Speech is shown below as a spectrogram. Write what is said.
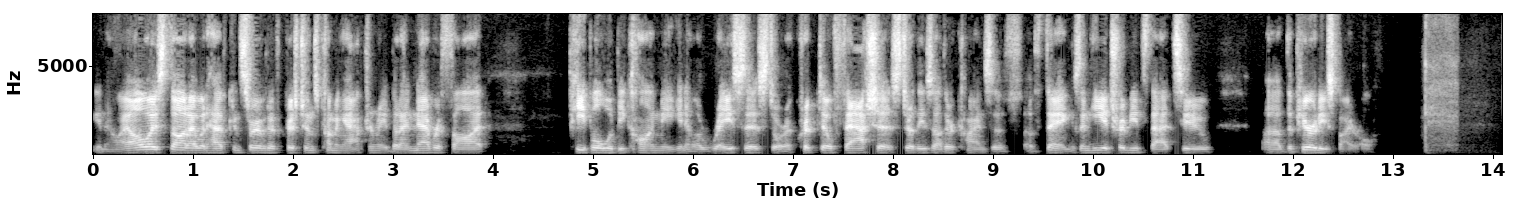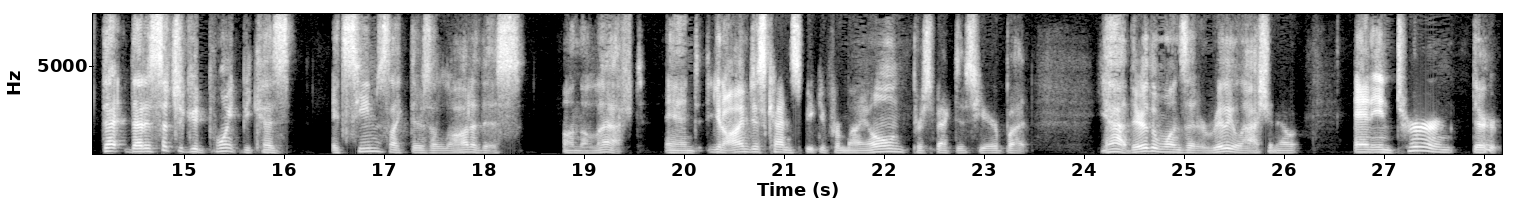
You know, I always thought I would have conservative Christians coming after me, but I never thought people would be calling me, you know, a racist or a crypto fascist or these other kinds of, of things. And he attributes that to uh, the purity spiral. That that is such a good point because it seems like there's a lot of this on the left. And, you know, I'm just kind of speaking from my own perspectives here, but yeah, they're the ones that are really lashing out. And in turn, they're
